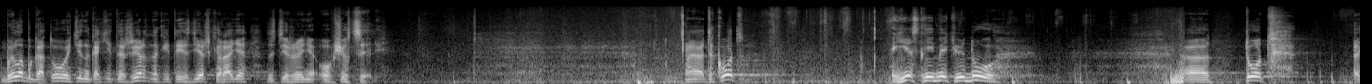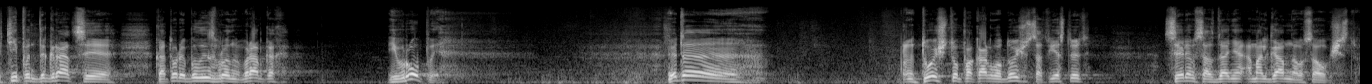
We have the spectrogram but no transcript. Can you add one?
было бы готово идти на какие-то жертвы, на какие-то издержки ради достижения общих целей. Э, так вот, если иметь в виду э, тот тип интеграции, который был избран в рамках Европы, это то, что по Карлу Дойчу соответствует целям создания амальгамного сообщества.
